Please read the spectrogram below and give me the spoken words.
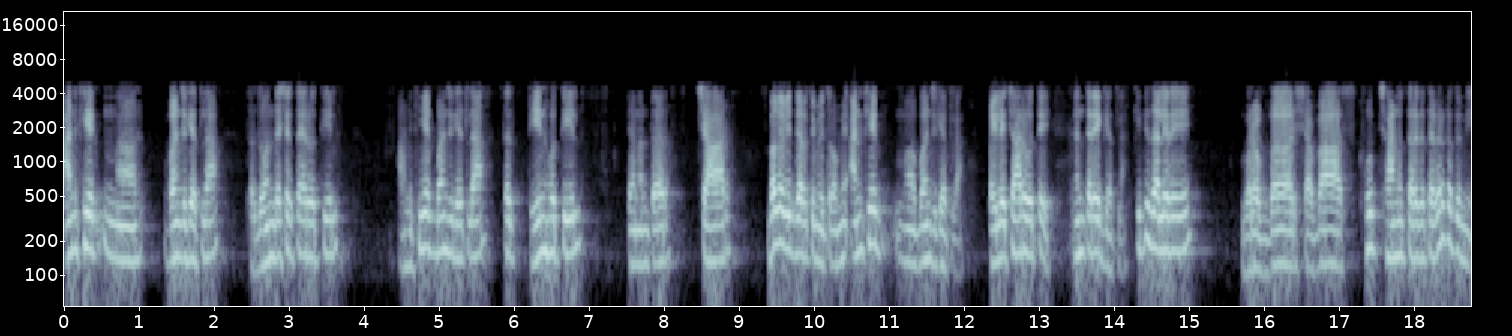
आणखी एक बंच घेतला तर दोन दशक तयार होतील. आणखी एक बंच घेतला तर तीन होतील. त्यानंतर चार. बघा विद्यार्थी मित्र मी आणखी एक बंच घेतला. पहिले चार होते नंतर एक घेतला. किती झाले रे? बरोबर शाबास. खूप छान उत्तर देता बरं का तुम्ही.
